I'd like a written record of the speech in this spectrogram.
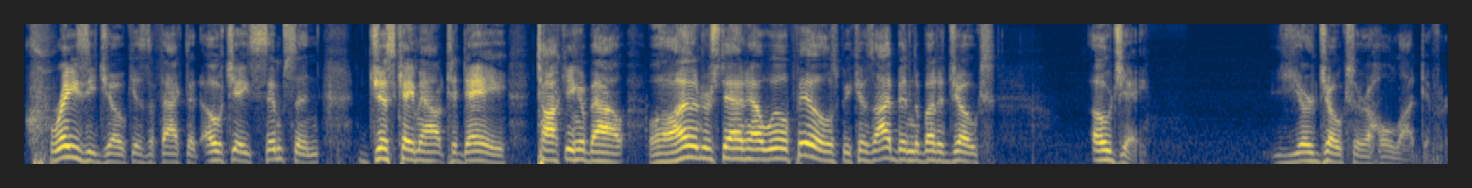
crazy joke is the fact that O.J. Simpson just came out today talking about, well, I understand how Will feels because I've been the butt of jokes. OJ, your jokes are a whole lot different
